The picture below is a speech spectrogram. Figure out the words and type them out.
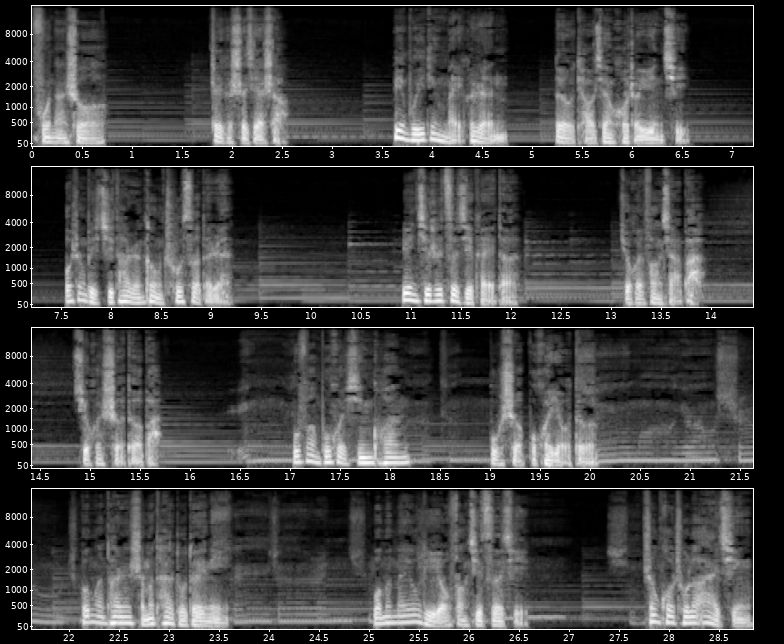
福南说：“这个世界上。”并不一定每个人都有条件或者运气，活成比其他人更出色的人。运气是自己给的，学会放下吧，学会舍得吧。不放不会心宽，不舍不会有得。甭管他人什么态度对你，我们没有理由放弃自己。生活除了爱情，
